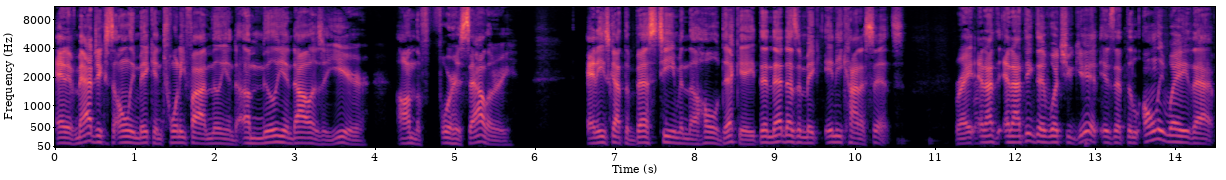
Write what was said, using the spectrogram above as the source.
And if Magic's only making 25 million a million dollars a year on the for his salary and he's got the best team in the whole decade, then that doesn't make any kind of sense. Right? And I and I think that what you get is that the only way that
